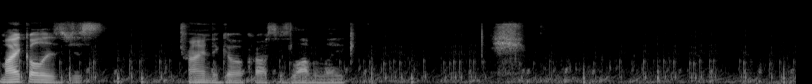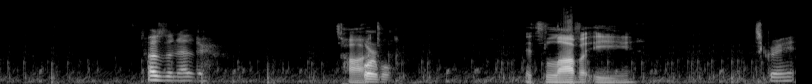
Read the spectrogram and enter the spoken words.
Michael is just trying to go across this lava lake. Shh. How's the nether? It's hot. Horrible. It's lava E. It's great.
